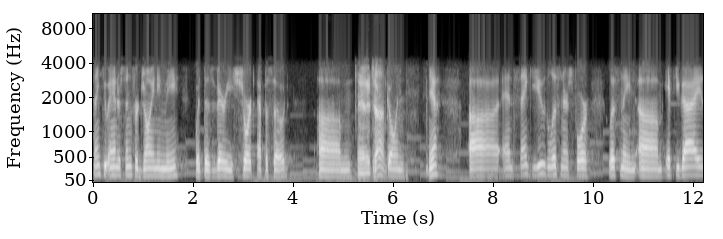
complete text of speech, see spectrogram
thank you, Anderson, for joining me with this very short episode. Um, Anytime. going, yeah. Uh, and thank you, the listeners, for listening. Um, if you guys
